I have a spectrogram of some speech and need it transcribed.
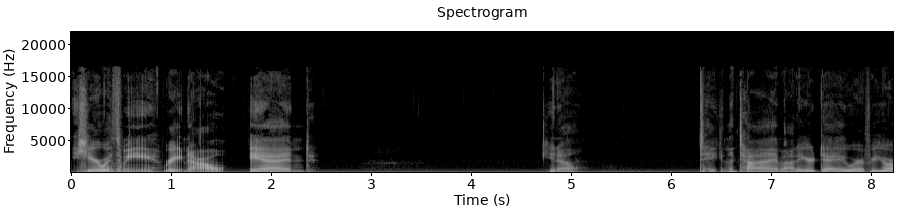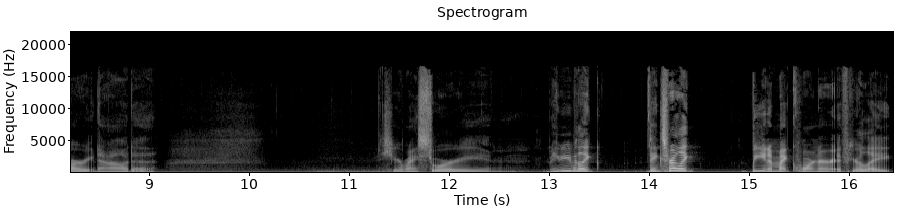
here with me right now and you know taking the time out of your day wherever you are right now to hear my story and maybe like thanks for like being in my corner if you're like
